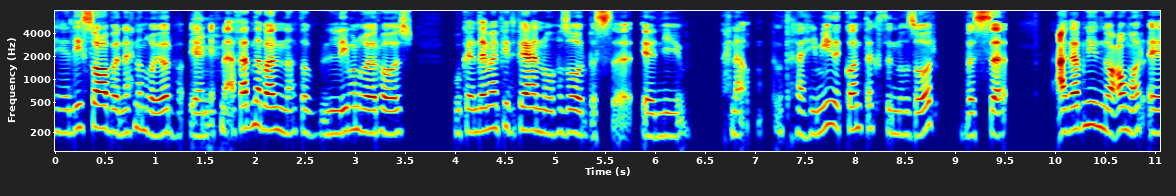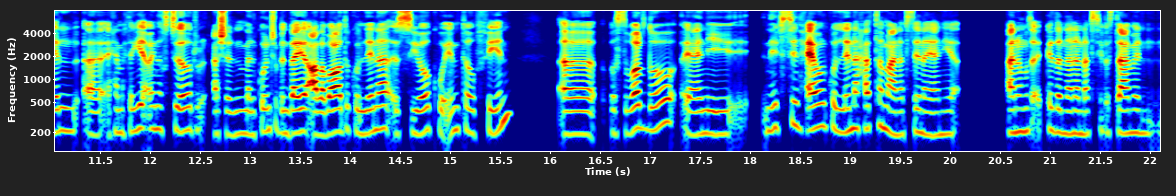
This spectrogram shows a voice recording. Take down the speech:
هي ليه صعبة إن إحنا نغيرها؟ يعني إحنا أخدنا بالنا. طب ليه ما نغيرهاش؟ وكان دايما في دفاع إنه هزار. بس يعني إحنا متفاهمين الكونتكست إنه هزار. بس عجبني إن عمر قال آه، إحنا محتاجين قوي نختار عشان ما نكونش بنضيق على بعض كلنا. السياق وإمتى وفين. آه بس برضه يعني نفسي نحاول كلنا حتى مع نفسنا. يعني أنا متأكدة إن أنا نفسي بستعمل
